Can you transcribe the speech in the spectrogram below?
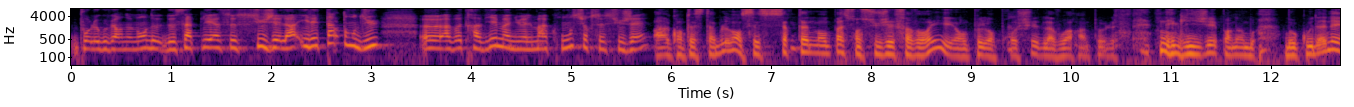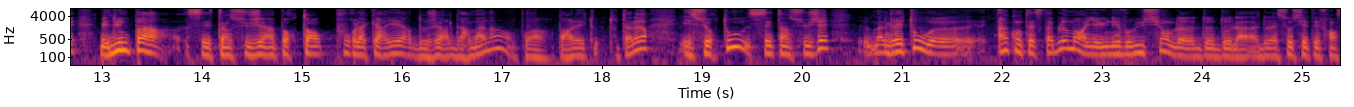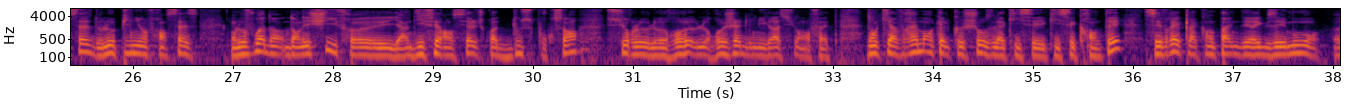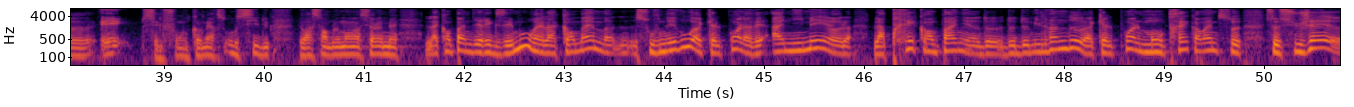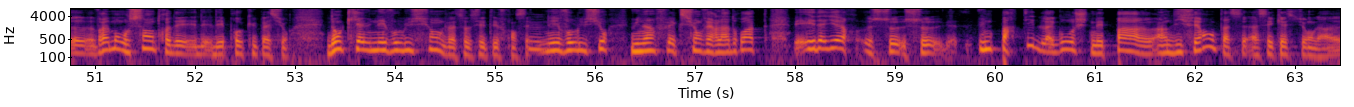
pour le gouvernement de, s'atteler à ce sujet-là. Il est attendu, à votre avis, Emmanuel Macron, sur ce sujet? Incontestablement. C'est certainement pas son sujet favori et on peut le reprocher de l'avoir un peu négligé pendant beaucoup d'années. Mais d'une part, c'est un sujet important pour la carrière de Gérald Darmanin, on pourra en parler tout, à l'heure. Et surtout, c'est un sujet, malgré tout, euh, incontestablement, il y a une évolution de, la, société française, de l'opinion française. On le voit dans, les chiffres, il y a un différentiel, je crois, de 12% sur le, le rejet de l'immigration, en fait. Donc il y a vraiment quelque chose là qui qui s'est cranté. C'est vrai que la campagne d'Éric Zemmour euh, est c'est le fonds de commerce aussi du, Rassemblement national. Mais la campagne d'Éric Zemmour, elle a quand même, souvenez-vous à quel point elle avait animé euh, la, pré-campagne de, 2022, à quel point elle montrait quand même ce, sujet euh, vraiment au centre des, préoccupations. Donc il y a une évolution de la société française, mm. une évolution, une inflexion vers la droite. Et, d'ailleurs, ce, une partie de la gauche n'est pas euh, indifférente à, ces questions-là.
